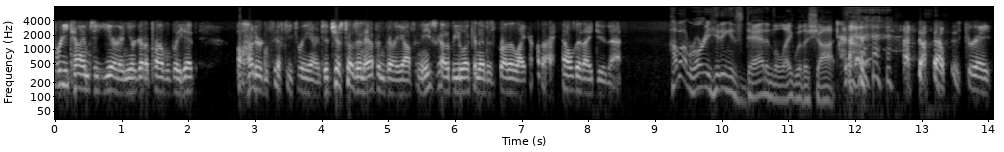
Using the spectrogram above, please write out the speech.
three times a year, and you're going to probably hit 153 yards. It just doesn't happen very often. He's got to be looking at his brother like, how the hell did I do that? How about Rory hitting his dad in the leg with a shot? I thought that was great.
